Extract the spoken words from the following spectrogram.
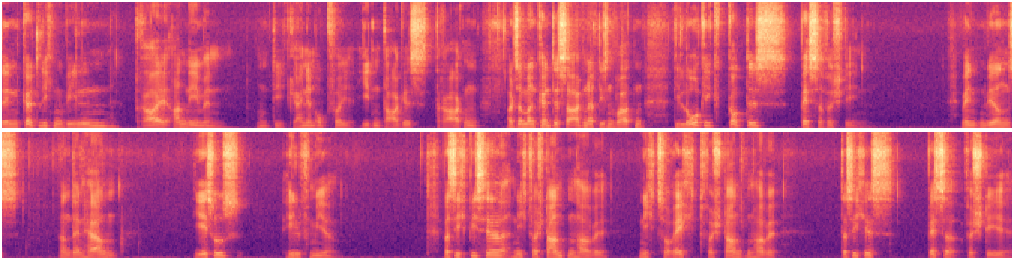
den göttlichen Willen treu annehmen, und die kleinen Opfer jeden Tages tragen. Also man könnte sagen nach diesen Worten, die Logik Gottes besser verstehen. Wenden wir uns an den Herrn. Jesus, hilf mir. Was ich bisher nicht verstanden habe, nicht so recht verstanden habe, dass ich es besser verstehe,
